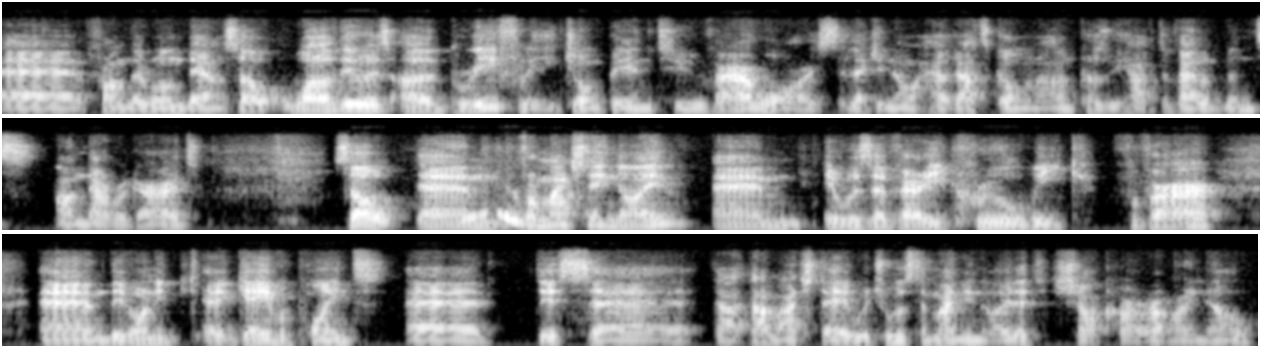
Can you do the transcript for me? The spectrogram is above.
uh, from the rundown. So what I'll do is I'll briefly jump into VAR Wars to let you know how that's going on because we have developments on that regard. So um, from match day nine, um, it was a very cruel week for VAR. and um, they only uh, gave a point. Uh, this uh, that, that match day, which was the Man United shock horror. I know,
